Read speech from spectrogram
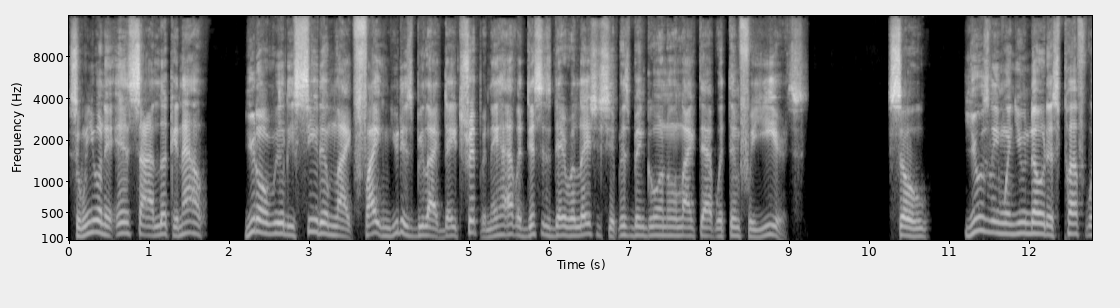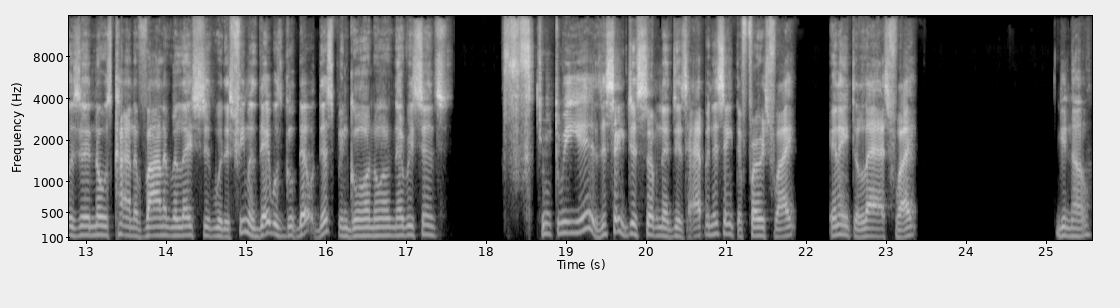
So when you're on the inside looking out, you don't really see them like fighting. You just be like, they tripping. They have a, this is their relationship. It's been going on like that with them for years. So usually when you notice Puff was in those kind of violent relationships with his females, they was, they, this been going on ever since two, three years. This ain't just something that just happened. This ain't the first fight. It ain't the last fight. You know?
